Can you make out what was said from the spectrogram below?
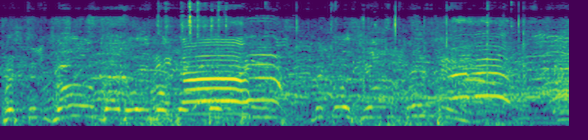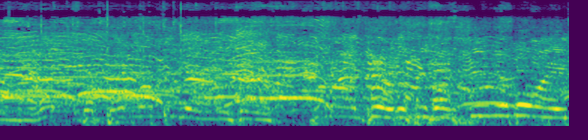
Kristen Jones, I believe, will take go. 13th. Nicholas Young, 14th. And let the bedlam begin as they come on through. This is our senior boys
